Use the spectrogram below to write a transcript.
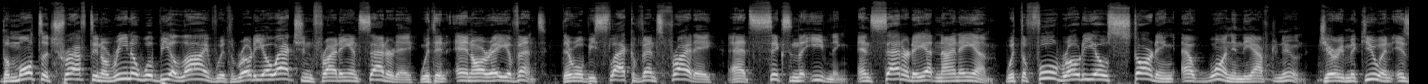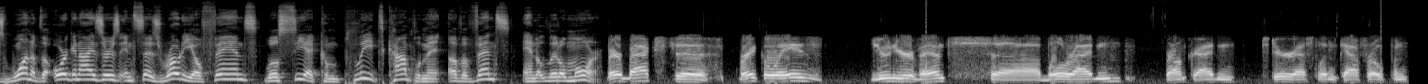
The Malta Trafton Arena will be alive with rodeo action Friday and Saturday with an NRA event. There will be slack events Friday at 6 in the evening and Saturday at 9 a.m., with the full rodeo starting at 1 in the afternoon. Jerry McEwen is one of the organizers and says rodeo fans will see a complete complement of events and a little more. Barebacks to breakaways, junior events, uh, bull riding, bronc riding, steer wrestling, calf roping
